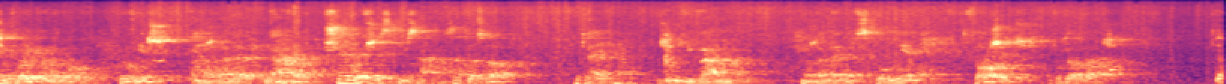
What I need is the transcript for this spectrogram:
Dziękuję Panu Bogu, również może nawet, przede wszystkim za, za to, co tutaj dzięki Wam możemy wspólnie tworzyć, budować te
